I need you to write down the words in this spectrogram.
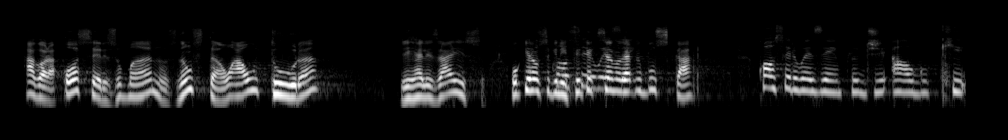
Agora, os seres humanos não estão à altura de realizar isso. O que não significa que você não deve buscar. Qual seria o exemplo de algo que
